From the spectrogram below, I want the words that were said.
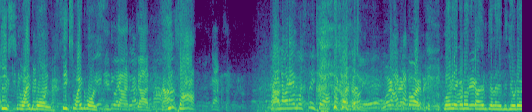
six white ball six white ball सहा वर्ल्ड रेकॉर्डच कायम केलाय एवढे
